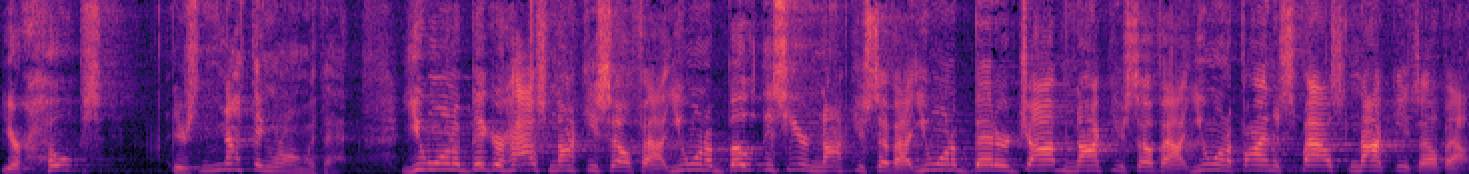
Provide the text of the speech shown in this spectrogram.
your hopes. There's nothing wrong with that. You want a bigger house? Knock yourself out. You want a boat this year? Knock yourself out. You want a better job? Knock yourself out. You want to find a spouse? Knock yourself out.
